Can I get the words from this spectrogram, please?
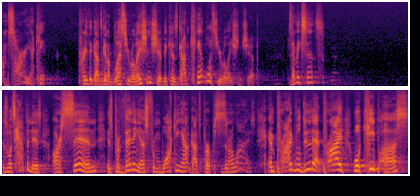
I'm sorry, I can't pray that God's going to bless your relationship because God can't bless your relationship. Does that make sense? Because what's happened is our sin is preventing us from walking out God's purposes in our lives. And pride will do that. Pride will keep us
